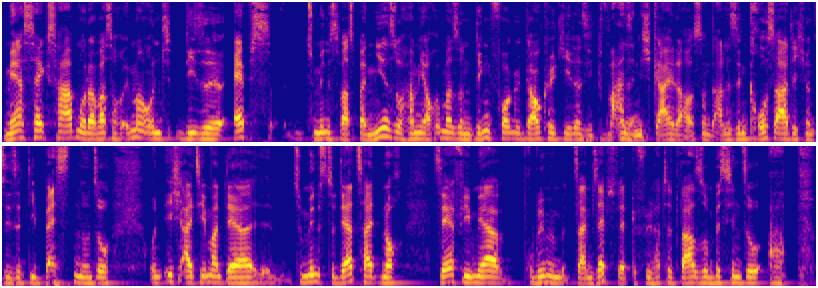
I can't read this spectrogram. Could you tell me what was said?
mehr Sex haben oder was auch immer. Und diese Apps, zumindest war es bei mir so, haben ja auch immer so ein Ding vorgegaukelt, jeder sieht wahnsinnig geil aus und alle sind großartig und sie sind die Besten und so. Und ich als jemand, der äh, zumindest zu der Zeit noch sehr viel mehr Probleme mit seinem Selbstwertgefühl hatte, war so ein bisschen so, ah, pff,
